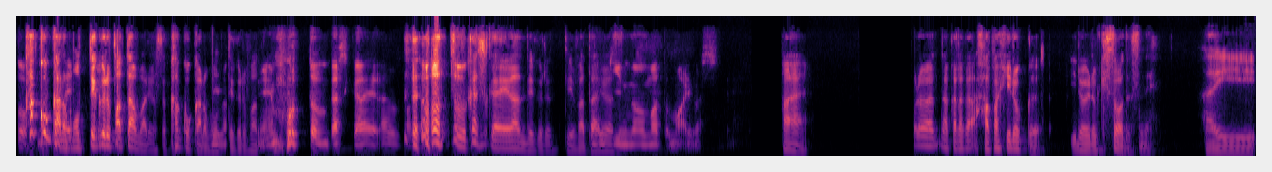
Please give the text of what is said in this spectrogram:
う。過去から持ってくるパターンもありますよ。過去から持ってくるパターン。ね、もっと昔から選ぶパターンもっと昔から選んでくるっていうパターンあります。最近の馬ともありますし、ね。はい。これはなかなか幅広くいろいろ来そうですね。はい。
